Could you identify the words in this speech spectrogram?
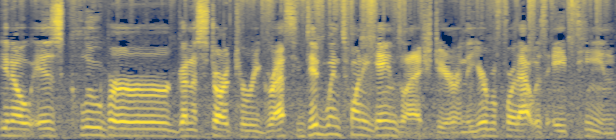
you know is Kluber going to start to regress? He did win 20 games last year, and the year before that was 18.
